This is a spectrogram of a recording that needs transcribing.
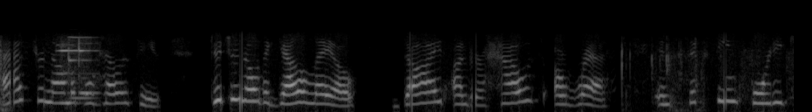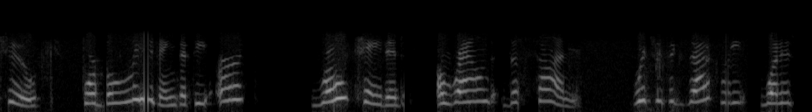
astronomical heresies. Did you know that Galileo died under house arrest in 1642 for believing that the Earth rotated around the sun, which is exactly what is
